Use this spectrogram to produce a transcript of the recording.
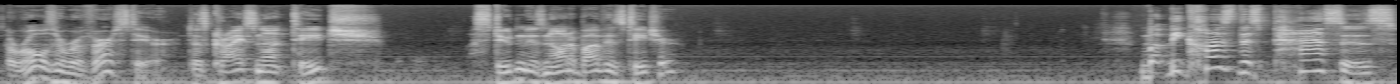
the roles are reversed here. Does Christ not teach a student is not above his teacher? But because this passes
